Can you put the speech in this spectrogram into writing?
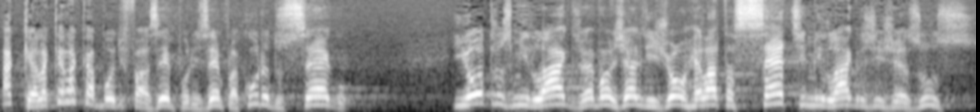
Aquela que ela acabou de fazer, por exemplo, a cura do cego. E outros milagres. O Evangelho de João relata sete milagres de Jesus.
